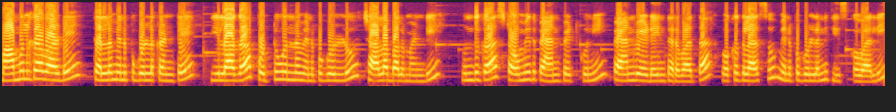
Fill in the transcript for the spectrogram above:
మామూలుగా వాడే తెల్ల మినపగుళ్ళ కంటే ఇలాగా పొట్టు ఉన్న మినపగుళ్ళు చాలా బలమండి. ముందుగా స్టవ్ మీద ప్యాన్ పెట్టుకుని ప్యాన్ వేడైన తర్వాత ఒక గ్లాసు మినపగుళ్ళని తీసుకోవాలి.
